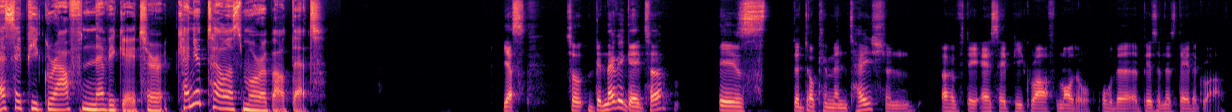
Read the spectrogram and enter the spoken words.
SAP Graph Navigator. Can you tell us more about that? Yes. So the navigator is the documentation of the SAP graph model or the business data graph.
